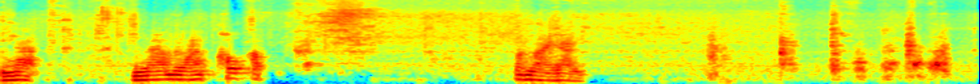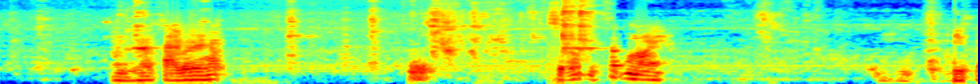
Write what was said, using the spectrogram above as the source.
นี่นะน้ำล้างครกครับต้นไม้กัน อืมแล้ใส่ไปเลยครับ เสริมอีกสักหน่อยบีบไป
